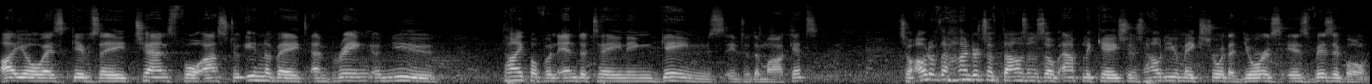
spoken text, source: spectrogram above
iOS gives a chance for us to innovate and bring a new type of an entertaining games into the market. So out of the hundreds of thousands of applications, how do you make sure that yours is visible?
